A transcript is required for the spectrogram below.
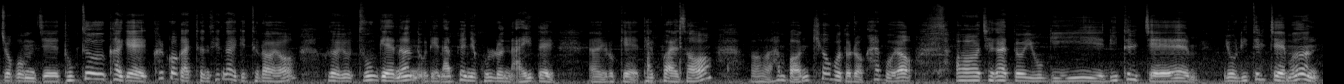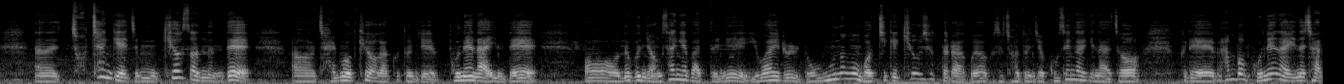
조금 이제 독특하게 클 것 같은 생각이 들어요. 그래서 요두 개는 우리 남편이 고른 아이들 어, 이렇게 와서 어, 한번 키워보도록 하고요. 어, 제가 또 여기 리틀잼, 요 리틀잼은 어, 초창기에 좀 키웠었는데 어, 잘못 키워갖고 또 이제 보낸 아이인데 어, 어느 분 영상에 봤더니 이 아이를 너무너무 멋지게 키우셨더라고요. 그래서 저도 이제 그 생각이 나서 그래 한번 보낸 아이는 잘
